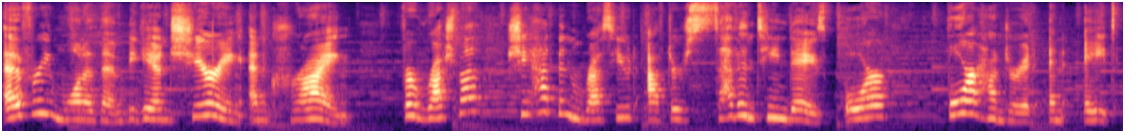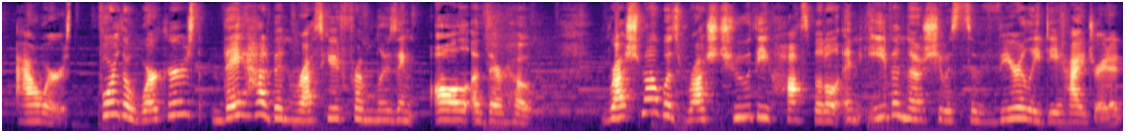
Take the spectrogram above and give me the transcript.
Every one of them began cheering and crying. For Reshma, she had been rescued after 17 days or 408 hours. For the workers, they had been rescued from losing all of their hope. Reshma was rushed to the hospital, and even though she was severely dehydrated,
